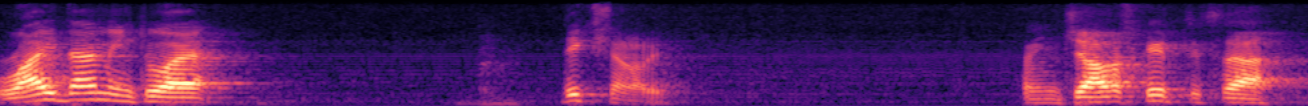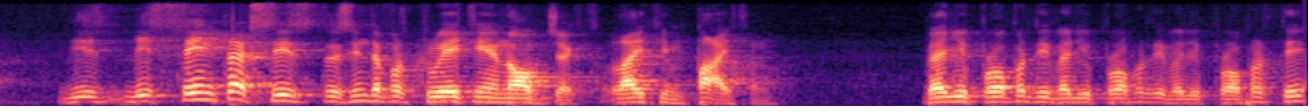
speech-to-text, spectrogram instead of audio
write them into a dictionary. In JavaScript, it's a this, this syntax is the syntax for creating an object, like in Python. Value property, value property, value property,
